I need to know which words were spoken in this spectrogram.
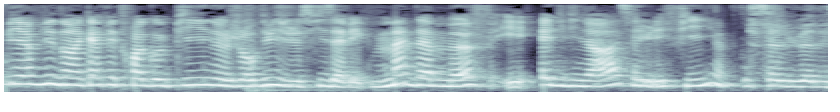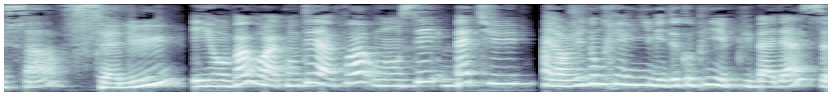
Bienvenue dans un café trois copines. Aujourd'hui, je suis avec Madame Meuf et Edwina. Salut les filles. Salut Vanessa. Salut Et on va vous raconter la fois où on s'est battu. Alors j'ai donc réuni mes deux copines les plus badass.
